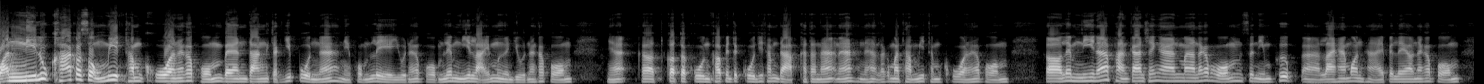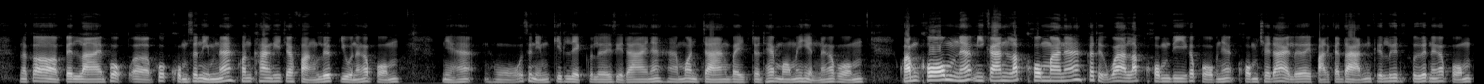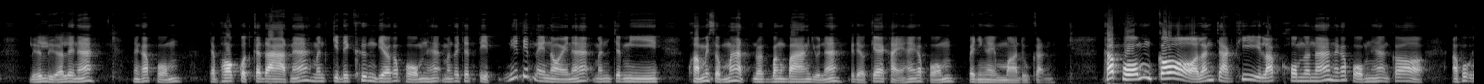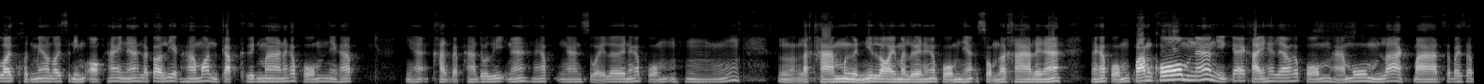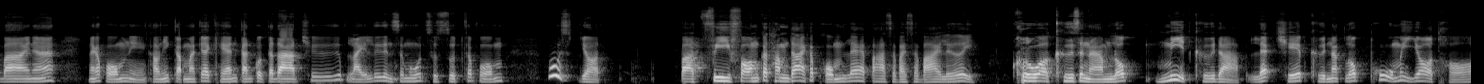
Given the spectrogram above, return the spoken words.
วันนี้ลูกค้าก็ส่งมีดทำครัวนะครับผมแบรนด์ดังจากญี่ปุ่นนะเนี่ยผมเลอยู่นะครับผมเล่มนี้หลายหมื่นอยู่นะครับผมเนี่ยก็ก็ตระกูลเขาเป็นตระกูลที่ทำดาบคาตนะนะนะแล้วก็มาทำมีดทำครัวนะครับผมก็เล่มนี้นะผ่านการใช้งานมานะครับผมสนิมพึบอ่าลายฮาร์มอนหายไปแล้วนะครับผมแล้วก็เป็นลายพวกเอ่อพวกขุมสนิมนะค่อนข้างที่จะฝังลึกอยู่นะครับผมเนี่ยฮะโหสนิมกินเหล็กไปเลยเสียดายนะฮาร์มอนจางไปจนแทบมองไม่เห็นนะครับผม ความคมนะมีการรับคมมานะ ก็ถือว่ารับคมดีครับผมเนี่ยคมใช้ได้เลยปาดกระดาษนี่คือลื่นปื้ดนะครับผมเหลือๆเลยนะนะครับผมแต่พอกดกระดาษนะมันกินได้ครึ่งเดียวครับผมนะฮะมันก็จะติดนิดๆหน่อยๆนะฮะมันจะมีความไม่สมมาตรบางๆอยู่นะเดี๋ยวแก้ไขให้ครับผมเป็นยังไงมาดูกันครับผมก็หลังจากที่รับคมแล้วนะนะครับผมนะฮะก็เอาพวกรอยขนแมวรอยสนิมออกให้นะแล้วก็เรียกฮาร์มอนกลับคืนมานะครับผมเนี่ยครับ นี่ฮะขัดแบบฮาโดรินะนะครับ งานสวยเลยนะครับผมราคาหมื่นนี่ลอยมาเลยนะครับผมเนี่ยสมราคาเลยนะนะครับผมความคมนะนี่แก้ไขให้แล้วครับผมหามุมลากปาดสบายๆนะนะครับผมนี่คราวนี้กลับมาแก้แค้นการกดกระดาษชืบไหลลื่นสมูทสุดๆครับผมวู้สุดยอดปาดฟรีฟอร์มก็ทำได้ครับผมแล่ปลาสบายๆเลย ครัวคือสนามรบมีดคือดาบ และเชฟคือนักรบผู้ไม่ย่อท้อ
